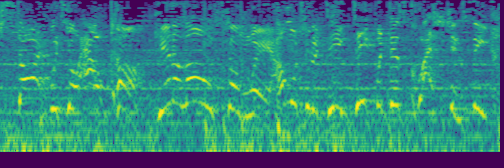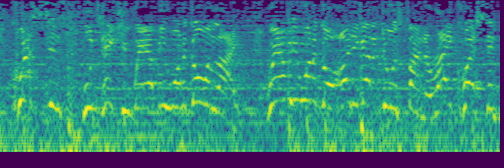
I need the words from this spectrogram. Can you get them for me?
Start with your outcome. Get alone somewhere. I want you to dig deep with this question. See, questions will take you wherever you want to go in life. Wherever you want to go, all you got to do is find the right question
